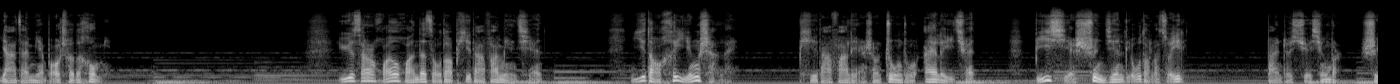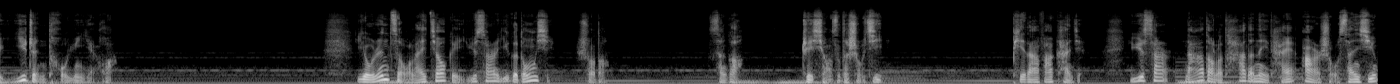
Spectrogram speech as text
压在面包车的后面。于三儿缓缓地走到皮大发面前，一道黑影闪来，皮大发脸上重重挨了一拳，鼻血瞬间流到了嘴里，伴着血腥味是一阵头晕眼花。有人走来，交给于三儿一个东西，说道：“三哥，这小子的手机。”皮大发看见于三拿到了他的那台二手三星，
